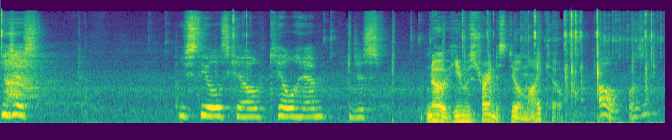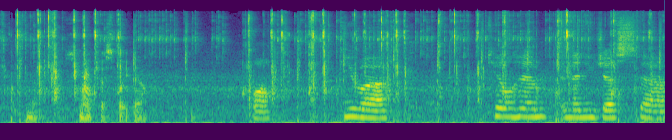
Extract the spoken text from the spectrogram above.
He just. You steal his kill, kill him. He just. No, he was trying to steal my kill. Oh, was it? No, it's my chest plate down. Well, you uh, kill him, and then you just uh.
